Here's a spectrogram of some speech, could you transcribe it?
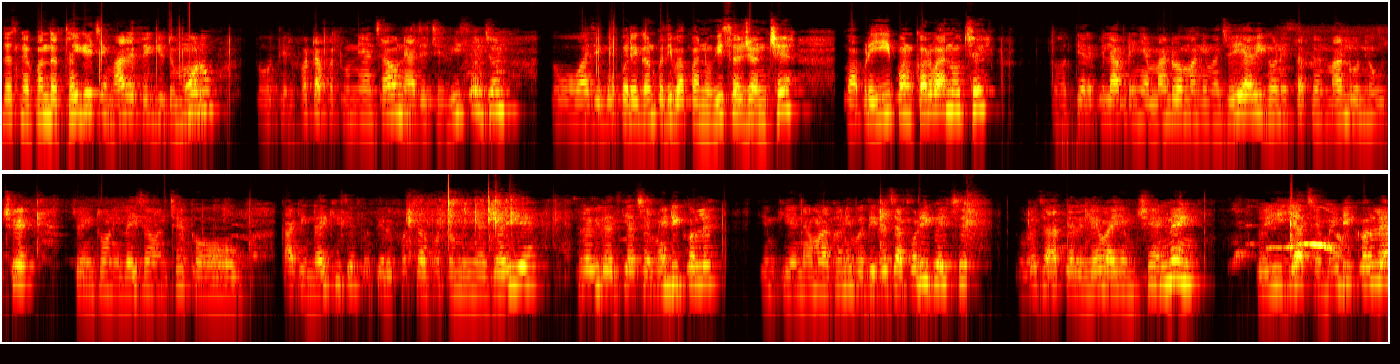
દસ ને પંદર થઈ ગઈ છે, મારે થઈ ગયું છે મોડું. તો અત્યારે ફટાફટ હું ત્યાં જાઉં ને આજે છે વિસર્જન. તો આજે બપોરે ગણપતિ બાપાનું વિસર્જન છે. તો આપણે એ પણ કરવાનું છે. તો અત્યારે પેલા આપણે અહીંયા માંડવામાં ને એમાં જઈ આવી. ગણેશ સ્થાપના માંડવું ને એવું છે. જો ઈંટોણી લઈ જવાનું છે. તો કાઢીને રાખી છે. તો અત્યારે ફટાફટ અમે અહીંયા જઈએ. રવિરાજ ગયા છે મેડિકલે. કેમ કે એને હમણાં ઘણી બધી રજા પડી ગઈ છે. તો રજા અત્યારે લેવાય એમ છે નહીં. તો એ ગયા છે મેડિકલે.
